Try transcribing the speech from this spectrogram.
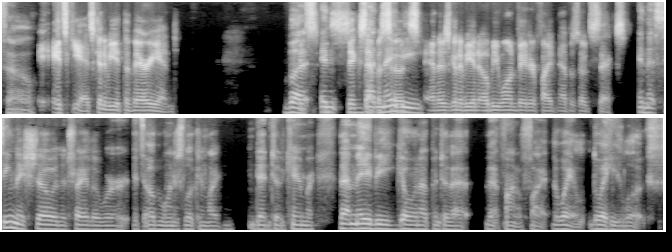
So it's yeah, it's gonna be at the very end. But it's, it's six episodes, be, and there's going to be an Obi Wan Vader fight in episode six. And that scene they show in the trailer where it's Obi Wan just looking like dead into the camera, that may be going up into that that final fight. The way the way he looks,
